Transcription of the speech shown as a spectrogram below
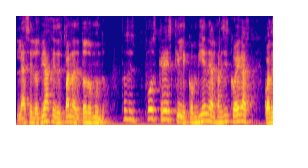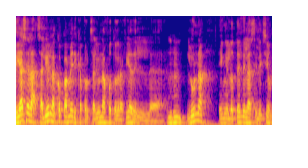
Le hace los viajes de espana de todo mundo. Entonces, ¿vos crees que le conviene al Francisco Egas cuando ya se la, salió en la Copa América, porque salió una fotografía del eh. Luna en el hotel de la selección?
